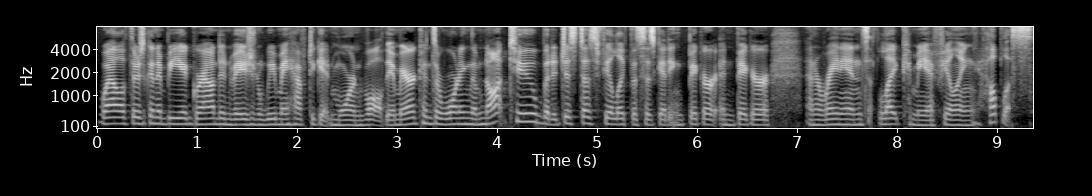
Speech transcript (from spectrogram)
well, if there's going to be a ground invasion, we may have to get more involved. The Americans are warning them not to, but it just does feel like this is getting bigger and bigger, and Iranians like Kimia feeling helpless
